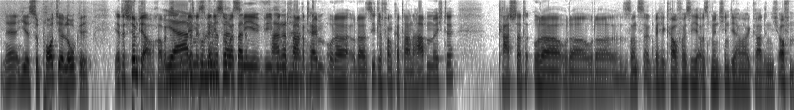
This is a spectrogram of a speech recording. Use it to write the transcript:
ne, hier Support Your Local. Ja, das stimmt ja auch. Aber ja, das Problem, das ist, wenn ich sowas halt wie, wie, wie ein Fahrradhelm oder, oder Siedler von Katan haben möchte, Karstadt oder, oder, oder sonst irgendwelche Kaufhäuser hier aus München, die haben halt gerade nicht offen.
